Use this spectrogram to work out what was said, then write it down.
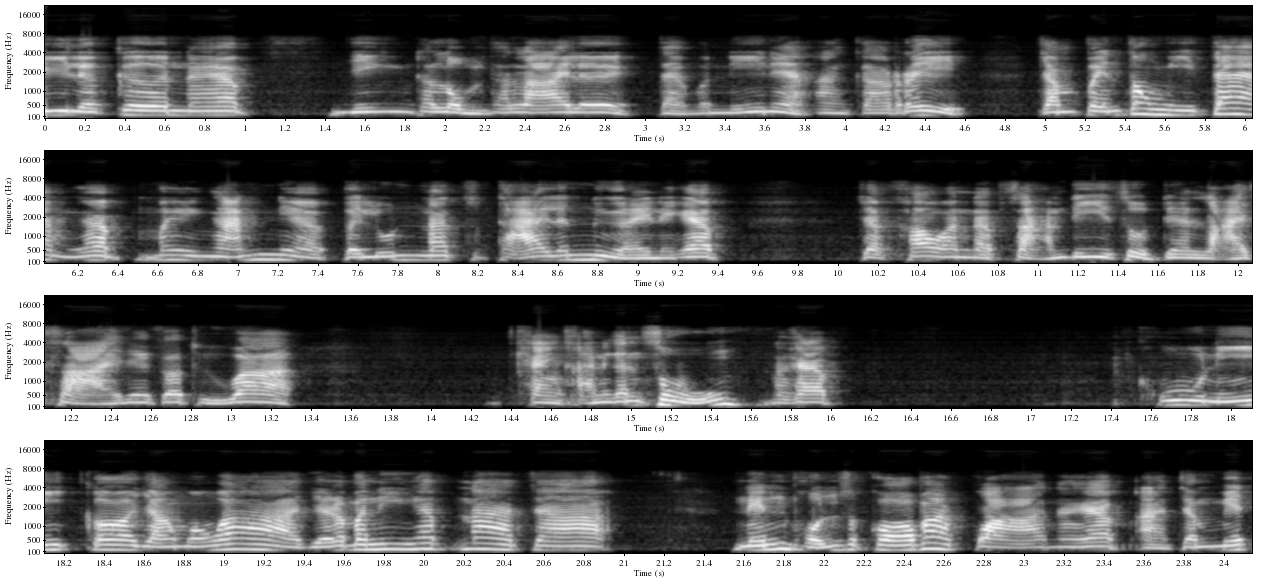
ดีเหลือเกินนะครับ ยิงถล่มทลายเลย แต่วันนี้เนี่ยฮังการีจำเป็นต้องมีแต้มครับ ไม่งั้นเนี่ยไปลุ้นนัดสุดท้ายแล้วเหนื่อยนะครับ จะเข้าอันดับ 3 ดีสุดเนี่ยหลายสายเนี่ยก็ถือว่าแข่งขันกันสูงนะครับ คู่นี้ก็ยังมองว่าเยอรมนีครับน่าจะ เน้นผลสกอร์มากกว่านะครับ อาจจะเม็ด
